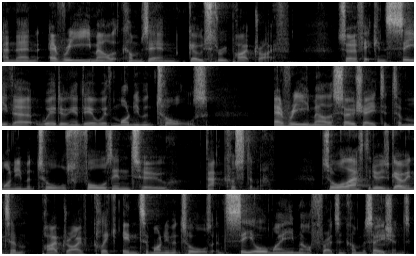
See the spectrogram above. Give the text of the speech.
and then every email that comes in goes through Pipedrive. So if it can see that we're doing a deal with Monument Tools, every email associated to Monument Tools falls into that customer. So all I have to do is go into Pipedrive, click into Monument Tools, and see all my email threads and conversations, mm.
